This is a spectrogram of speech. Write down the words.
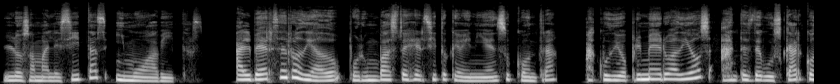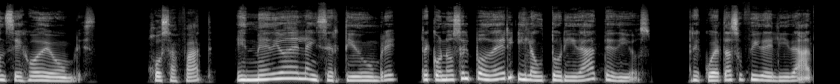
los amalecitas y moabitas. Al verse rodeado por un vasto ejército que venía en su contra, acudió primero a Dios antes de buscar consejo de hombres. Josafat, en medio de la incertidumbre, reconoce el poder y la autoridad de Dios, recuerda su fidelidad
